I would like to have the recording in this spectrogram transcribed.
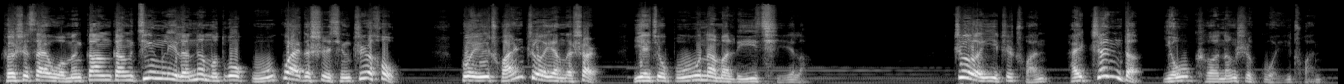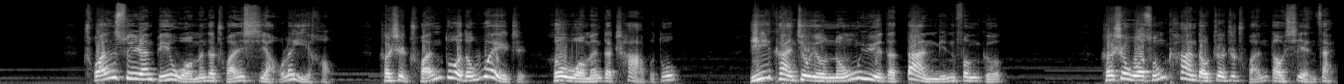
可是，在我们刚刚经历了那么多古怪的事情之后，鬼船这样的事儿。也就不那么离奇了。这一只船还真的有可能是鬼船。船虽然比我们的船小了一号，可是船舵的位置和我们的差不多，一看就有浓郁的淡民风格。可是我从看到这只船到现在，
